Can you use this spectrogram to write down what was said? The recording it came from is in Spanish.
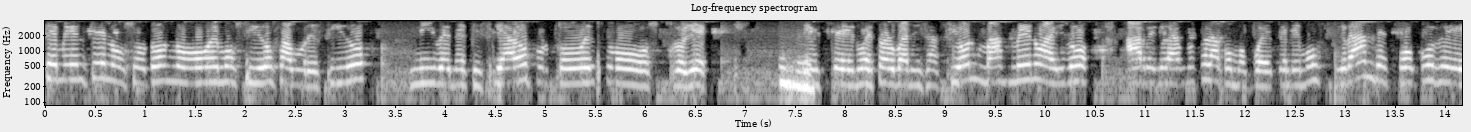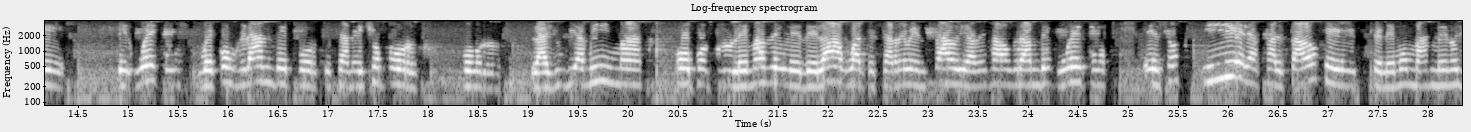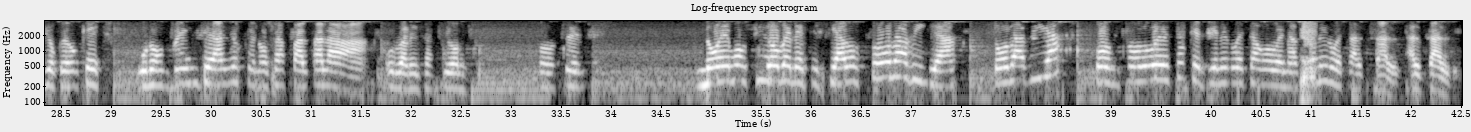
tristemente nosotros no hemos sido favorecidos ni beneficiados por todos esos proyectos. este, nuestra urbanización más o menos ha ido arreglándosela como puede. Tenemos grandes focos de, de huecos, huecos grandes porque se han hecho por por la lluvia misma o por problemas de, del agua que se ha reventado y ha dejado grandes huecos, eso, y el asfaltado que tenemos más o menos, yo creo que unos 20 años que no se asfalta la urbanización. Entonces, no hemos sido beneficiados todavía, todavía con todo eso que tiene nuestra gobernación y nuestro alcalde.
